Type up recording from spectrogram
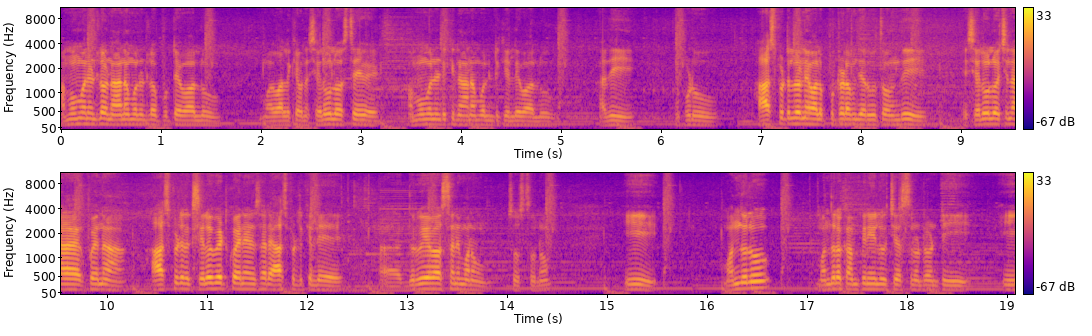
అమ్మమ్మల ఇంట్లో నానమ్మల ఇంట్లో పుట్టేవాళ్ళు. వాళ్ళకి ఏమైనా సెలవులు వస్తే అమ్మమ్మ ఇంటికి నాన్నమ్మ ఇంటికి వెళ్ళేవాళ్ళు. అది ఇప్పుడు హాస్పిటల్లోనే వాళ్ళు పుట్టడం జరుగుతుంది. సెలవులు వచ్చినా లేకపోయినా హాస్పిటల్కి సెలవు పెట్టుకుని సరే హాస్పిటల్కి వెళ్ళే దుర్వ్యవస్థని మనం చూస్తున్నాం. ఈ మందులు మందుల కంపెనీలు చేస్తున్నటువంటి ఈ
